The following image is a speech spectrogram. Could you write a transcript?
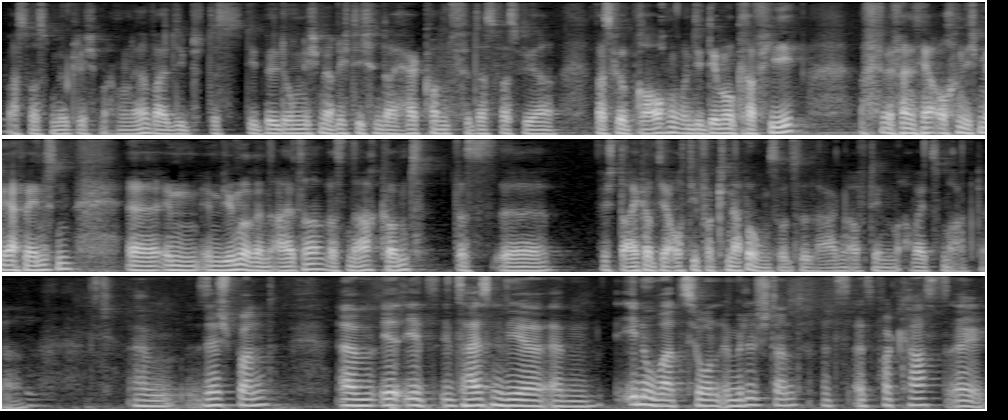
was wir es möglich machen, ne? weil die, das, die Bildung nicht mehr richtig hinterherkommt für das, was wir, was wir brauchen. Und die Demografie, wir werden ja auch nicht mehr Menschen äh, im, im jüngeren Alter, was nachkommt, das äh, steigert ja auch die Verknappung sozusagen auf dem Arbeitsmarkt. Ja. Ähm, sehr spannend. Ähm, jetzt, jetzt, heißen wir ähm, Innovation im Mittelstand als, als Podcast. Äh,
